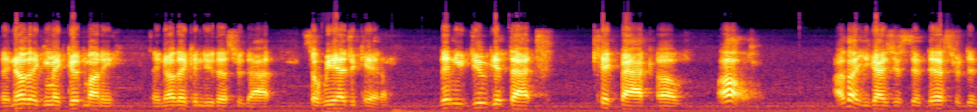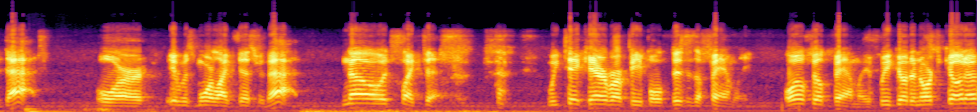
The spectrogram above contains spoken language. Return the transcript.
They know they can make good money. They know they can do this or that. So we educate them. Then you do get that kickback of, oh, I thought you guys just did this or did that, or it was more like this or that. No, it's like this. we take care of our people. This is a family, oil field family. If we go to North Dakota,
